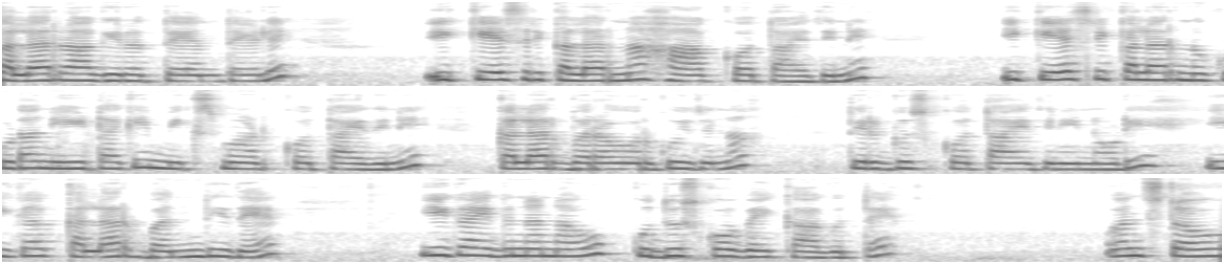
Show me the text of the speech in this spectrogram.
ಕಲರ್ ಆಗಿರುತ್ತೆ ಅಂತೇಳಿ ಈ ಕೇಸರಿ ಕಲರ್ನ ಹಾಕ್ಕೋತಾ ಇದ್ದೀನಿ. ಈ ಕೇಸರಿ ಕಲರ್ನು ಕೂಡ ನೀಟಾಗಿ ಮಿಕ್ಸ್ ಮಾಡ್ಕೋತಾ ಇದ್ದೀನಿ. ಕಲರ್ ಬರೋವರೆಗೂ ಇದನ್ನು ತಿರುಗಿಸ್ಕೋತಾ ಇದ್ದೀನಿ ನೋಡಿ. ಈಗ ಕಲರ್ ಬಂದಿದೆ. ಈಗ ಇದನ್ನು ನಾವು ಕುದಿಸ್ಕೋಬೇಕಾಗುತ್ತೆ. ಒಂದು ಸ್ಟವ್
